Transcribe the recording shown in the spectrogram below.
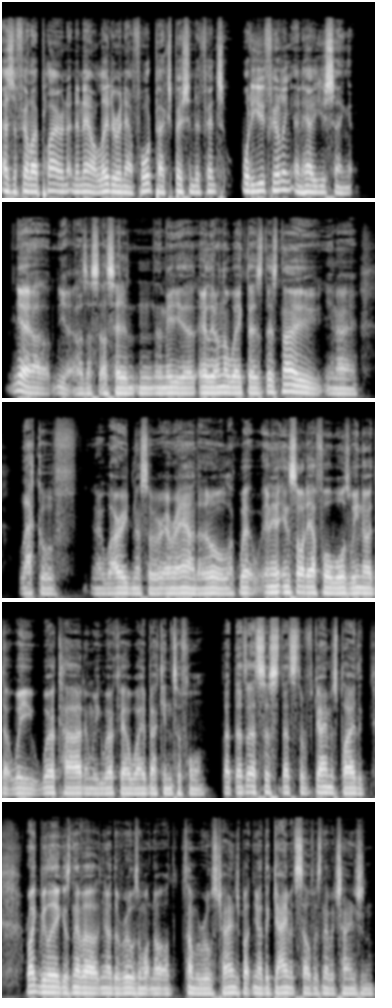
as a fellow player and now a leader in our forward pack, special defence. What are you feeling, and how are you seeing it? Yeah, uh, yeah. As I said in the media earlier on the week, there's there's no you know lack of you know worriedness or around at all. Like we're in, inside our four walls, we know that we work hard and we work our way back into form. That, that's that's just that's the game is played. The rugby league is never you know the rules and whatnot. Some of the rules change, but you know the game itself has never changed in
